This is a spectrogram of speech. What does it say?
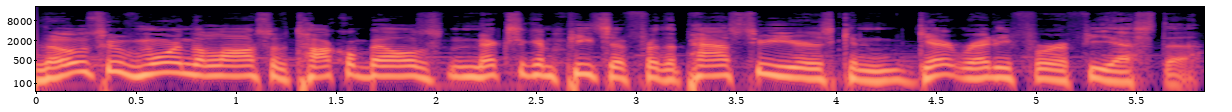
Those who've mourned the loss of Taco Bell's Mexican pizza for the past two years can get ready for a fiesta.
